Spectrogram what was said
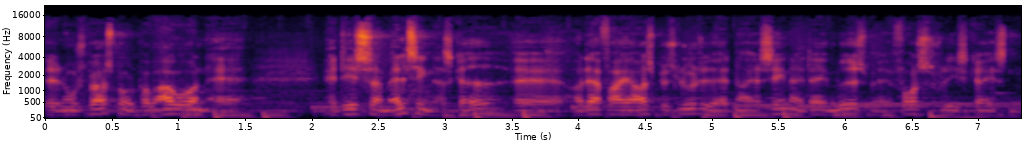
øh, nogle spørgsmål på baggrund af, af det, som alting har skrevet. Øh, og derfor har jeg også besluttet, at når jeg senere i dag mødes med forsvarsforligskredsen,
